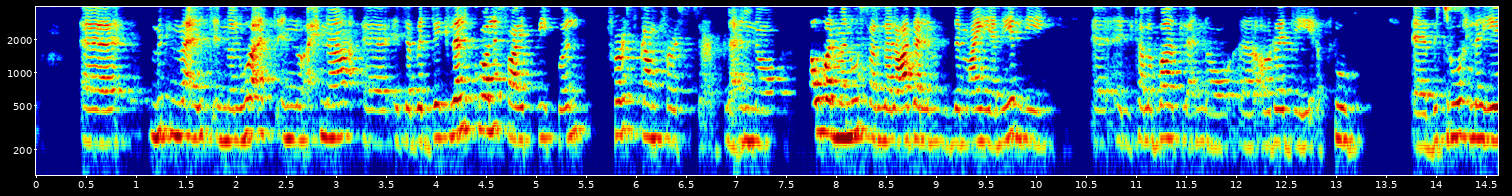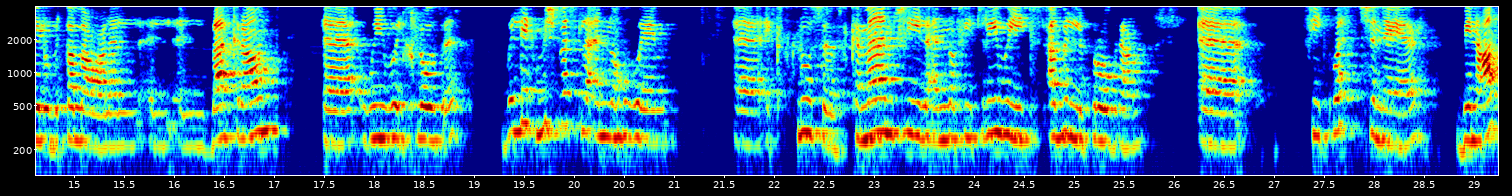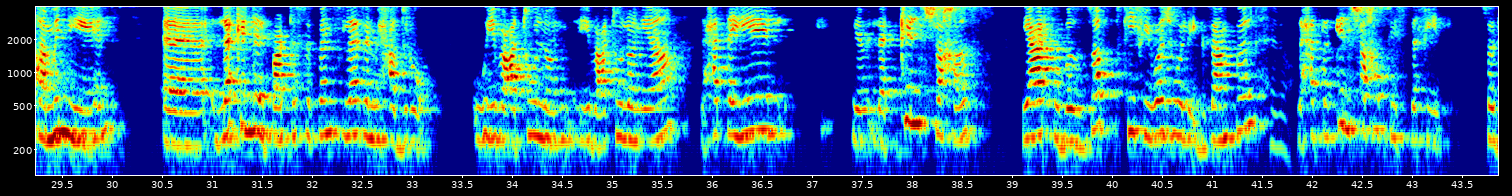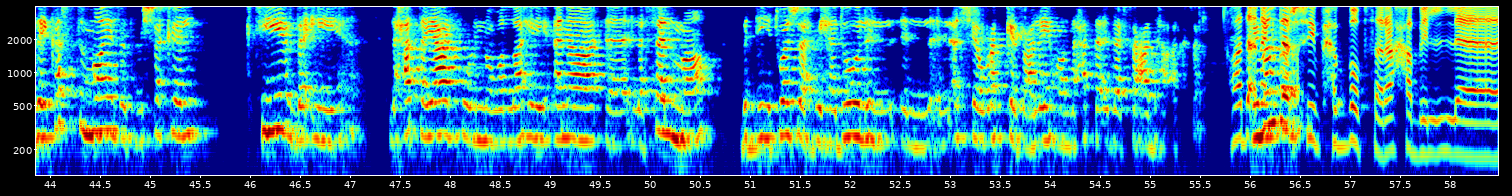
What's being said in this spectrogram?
مثل ما قلت إنه الوقت إنه إحنا إذا بدك لل qualified people first come first serve لأنه أول ما نوصل للعدد المعين يلي آه، الطلبات لأنه already آه، approved آه، بتروح ل Yale وبيطلعوا على ال background و we will close it بقول لك مش بس لأنه هو exclusive كمان في لأنه في 3 weeks قبل ال program في questionnaire بينعطى من Yale لكل ال participants لازم يحضروه ويبعثوا لهم يبعثوا لهم إياه لحتى Yale لكل شخص يعرفوا بالضبط كيف يوجهوا ال examples لحتى كل شخص يستفيد. So they customize it بشكل كثير دقيق لحتى يعرفوا إنه والله أنا آه، لسلمى بدي اتوجه بهدول الأشياء وركز عليهم لحتى أقدر اساعدها أكثر هذا أنا أكثر شيء بحبه بصراحة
